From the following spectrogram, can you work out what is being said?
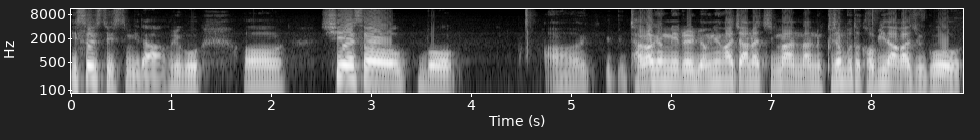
있을 수 있습니다. 그리고 어, 시에서 뭐 어, 자가격리를 명령하지 않았지만 나는 그 전부터 겁이 나가지고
